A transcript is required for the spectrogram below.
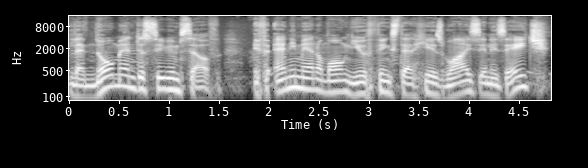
Let no man deceive himself. If any man among you thinks that he is wise in his age,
